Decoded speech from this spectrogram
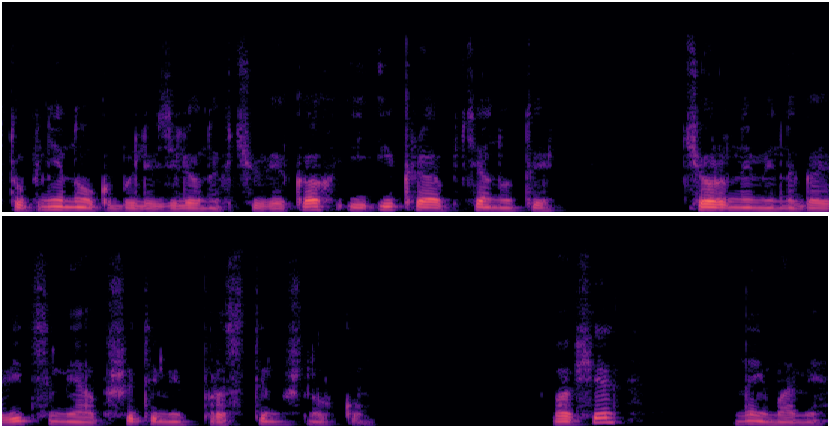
Ступни ног были в зеленых чувяках, и икры обтянуты черными ноговицами, обшитыми простым шнурком. Вообще, на имаме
